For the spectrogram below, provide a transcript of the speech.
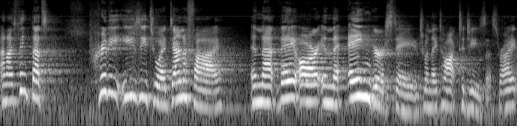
And I think that's pretty easy to identify in that they are in the anger stage when they talk to Jesus, right?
